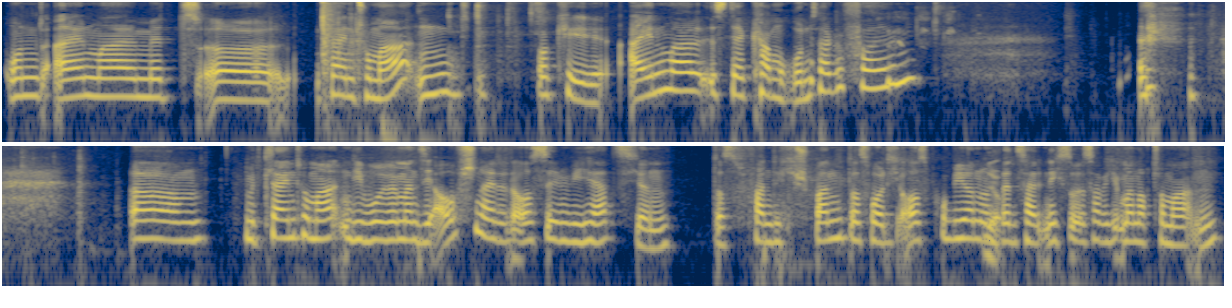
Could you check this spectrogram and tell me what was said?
und einmal mit äh, kleinen Tomaten. Okay, einmal ist der Kamm runtergefallen. ähm, mit kleinen Tomaten, die wohl, wenn man sie aufschneidet, aussehen wie Herzchen. Das fand ich spannend, das wollte ich ausprobieren und Ja. wenn es halt nicht so ist, habe ich immer noch Tomaten.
